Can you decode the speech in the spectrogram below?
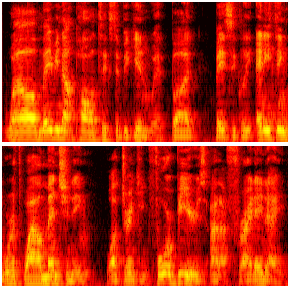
well, maybe not politics to begin with, but basically anything worthwhile mentioning while drinking four beers on a Friday night.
